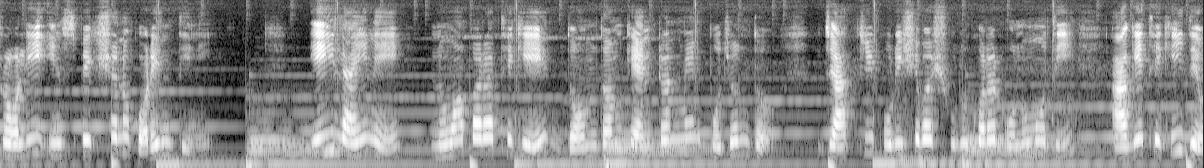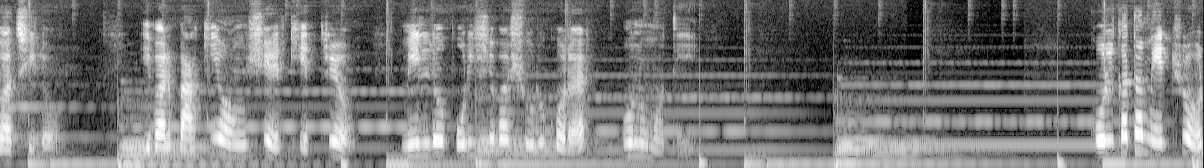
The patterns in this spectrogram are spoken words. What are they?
ট্রলি ইন্সপেকশনও করেন তিনি। এই লাইনে নোয়াপাড়া থেকে দমদম ক্যান্টনমেন্ট পর্যন্ত যাত্রী পরিষেবা শুরু করার অনুমতি আগে থেকেই দেওয়া ছিল। এবার বাকি অংশের ক্ষেত্রেও মিলল পরিষেবা শুরু করার অনুমতি। কলকাতা মেট্রোর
